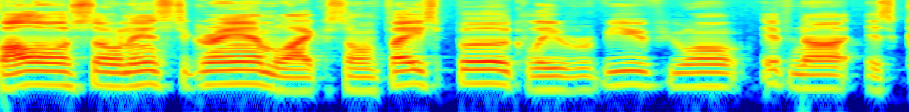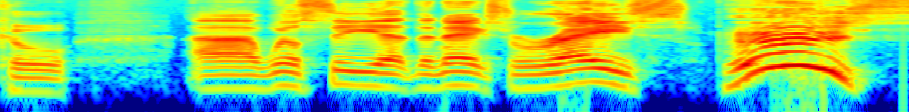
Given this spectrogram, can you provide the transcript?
follow us on Instagram, like us on Facebook, leave a review if you want. If not, it's cool. Uh, we'll see you at the next race. Peace.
